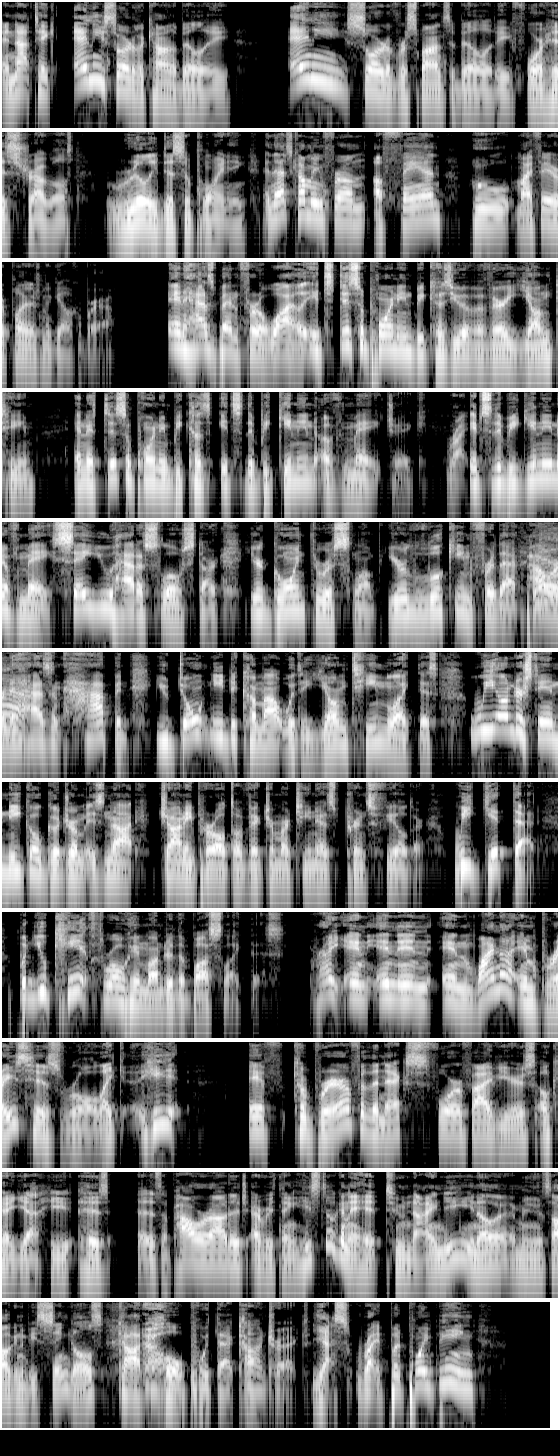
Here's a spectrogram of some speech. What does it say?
and not take any sort of accountability, any sort of responsibility for his struggles, really disappointing. And that's coming from a fan who my favorite player is Miguel Cabrera. and has been for a while. It's disappointing because you have a very young team, and it's disappointing because it's the beginning of May, Jake. Right. It's the beginning of May. Say you had a slow start. You're going through a slump. You're looking for that power, and it hasn't happened. You don't need to come out with a young team like this. We understand Nico Goodrum is not Jhonny Peralta, Victor Martinez, Prince Fielder. We get that. But you can't throw him under the bus like this. Right. And and and and why not embrace his role? Like he if Cabrera for the next four or five years, okay, yeah, he his is a power outage, everything. He's still gonna hit two ninety, you know, I mean it's all gonna be singles. God hope with that contract. Yes, right. But point being,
